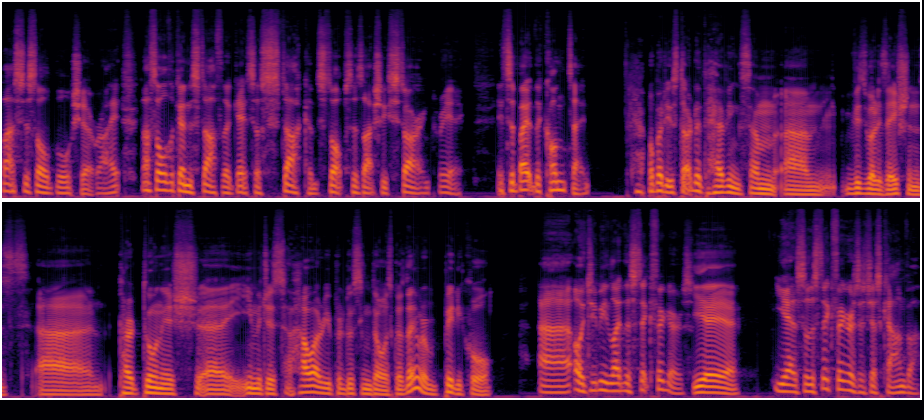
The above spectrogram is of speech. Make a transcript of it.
That's just all bullshit, right? That's all the kind of stuff that gets us stuck and stops us actually starting creating. It's about the content. Oh, but you started having some um, visualizations, uh, cartoonish uh, images. How are you producing those? Because they were pretty cool. Uh, oh, do you mean like the stick figures? Yeah, yeah. Yeah, so the stick figures is just Canva.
